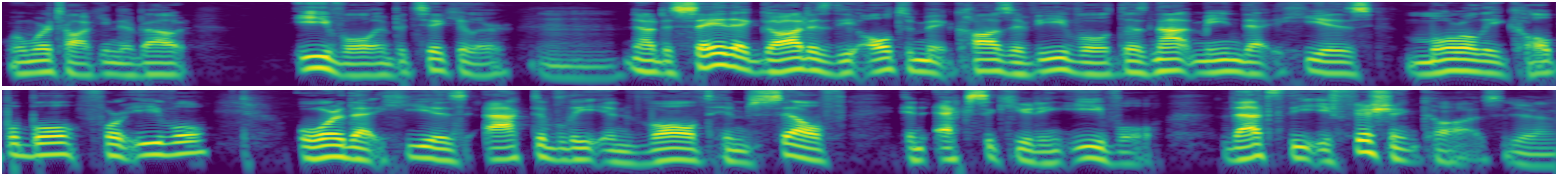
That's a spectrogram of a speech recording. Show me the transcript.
when we're talking about evil in particular. Mm-hmm. Now, to say that God is the ultimate cause of evil does not mean that he is morally culpable for evil or that he is actively involved himself in executing evil. That's the efficient cause. Yeah.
